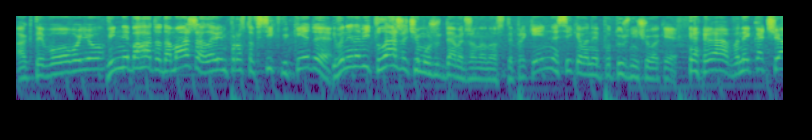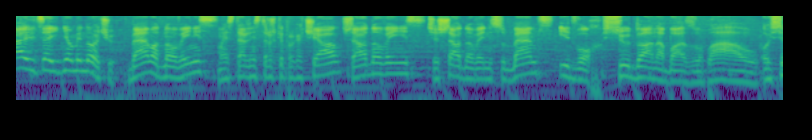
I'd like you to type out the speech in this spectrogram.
Активовую. Він не багато дамаже, але він просто всіх викидує. І вони навіть лежачи можуть демеджа наносити. Прикинь, наскільки вони потужні чуваки. Хе-хе, вони качаються і днем і ночі. Бем, одного виніс. Майстерність трошки прокачав. Ще одного виніс. Чи ще одного винісу. Бемц. І двох. Сюди на базу. Вау. Ось,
